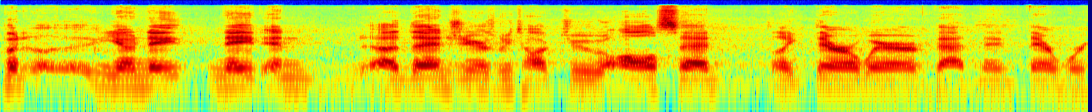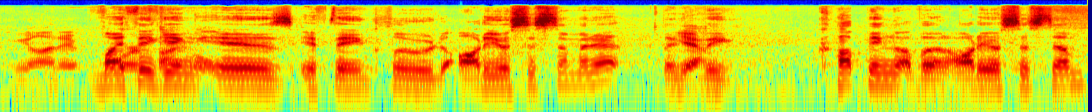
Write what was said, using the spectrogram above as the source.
But uh, you know, Nate, Nate, and uh, the engineers we talked to all said like they're aware of that. and they, are working on it. My thinking final. is if they include audio system in it, the, yeah. the cupping of an audio system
